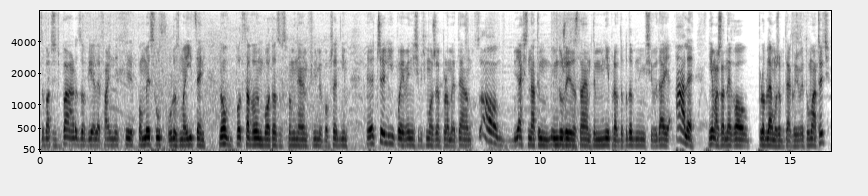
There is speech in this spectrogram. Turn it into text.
zobaczyć bardzo wiele fajnych y, pomysłów, urozmaiceń. No podstawowym było to, co wspominałem w filmie poprzednim, y, czyli pojawienie się być może Prometean, co ja się na tym im dłużej zastanawiam, tym mniej prawdopodobnie mi się wydaje, ale nie ma żadnego problemu, żeby to jakoś wytłumaczyć.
